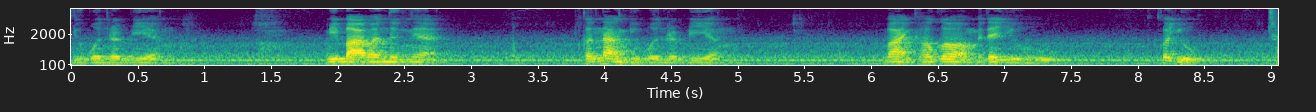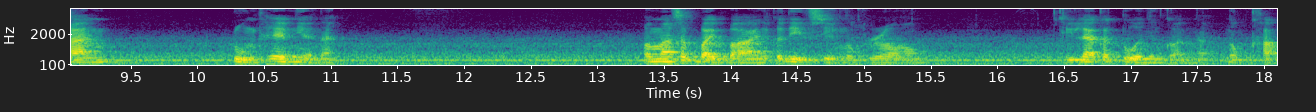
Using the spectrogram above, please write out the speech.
อยู่บนระเบียง มีบ่ายวันหนึ่งเนี่ย ก็นั่งอยู่บนระเบียง บ้านเขาก็ไม่ได้อยู่ ก็อยู่ชั้นกรุงเทพเนี่ยนะ ประมาณสักบ่ายๆก็ได้ยินเสียงนกร้อง ทีแรกก็ตัวหนึ่งก่อนนะ นกเขา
